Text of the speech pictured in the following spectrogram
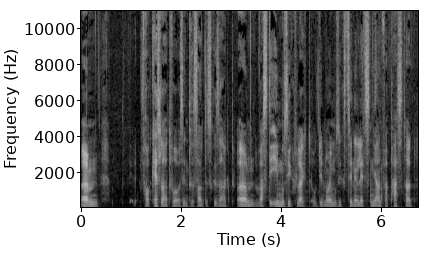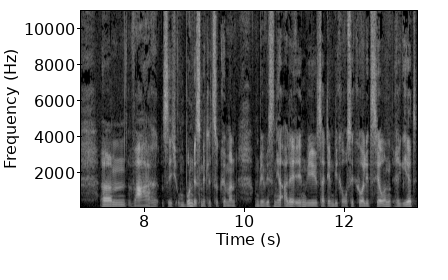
Ähm, Frau Kessler hat vor was Interessantes gesagt, ähm, was die E-Musik vielleicht und die neue Musikszene in den letzten Jahren verpasst hat. ähm, war, sich um Bundesmittel zu kümmern. Und wir wissen ja alle irgendwie, seitdem die Große Koalition regiert,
